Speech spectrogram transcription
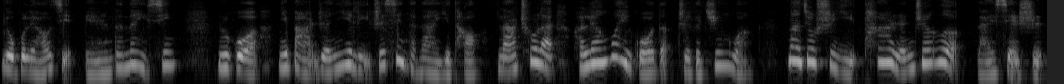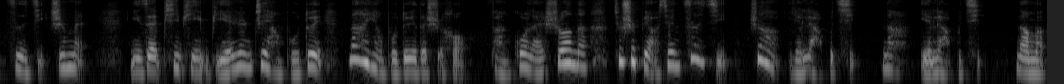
又不了解别人的内心。如果你把仁义礼智信的那一套拿出来衡量魏国的这个君王，那就是以他人之恶来显示自己之美。你在批评别人这样不对那样不对的时候，反过来说呢，就是表现自己，这也了不起，那也了不起。那么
